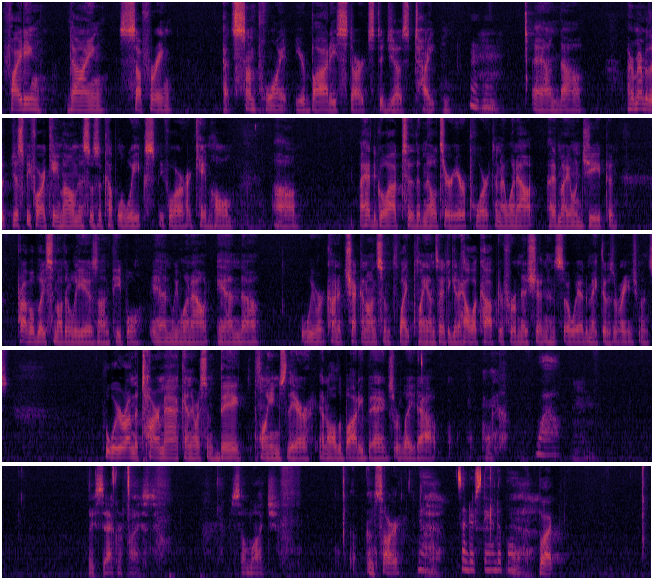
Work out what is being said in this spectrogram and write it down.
fighting, dying, suffering, at some point your body starts to just tighten. And uh, I remember that just before I came home, this was a couple of weeks before I came home, um, I had to go out to the military airport, and I went out. I had my own Jeep and probably some other liaison people, and we went out and uh, we were kind of checking on some flight plans. I had to get a helicopter for a mission, and so we had to make those arrangements. But we were on the tarmac, and there were some big planes there, and all the body bags were laid out. Wow. Mm-hmm. They sacrificed so much. I'm sorry, No, Yeah. it's understandable. but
